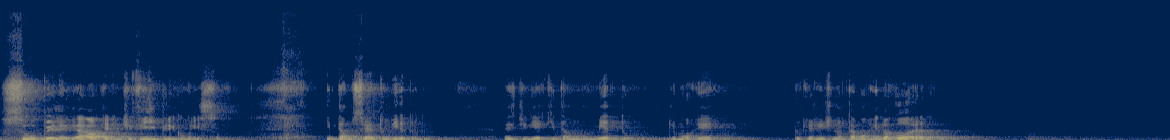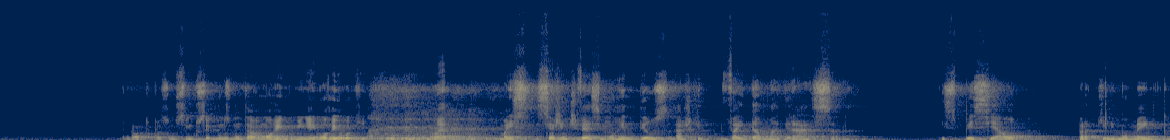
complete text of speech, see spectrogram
super legal, que a gente vibre com isso. E dá um certo medo, né? mas diria que dá um medo de morrer, porque a gente não está morrendo agora, né? Pronto, passou uns 5 segundos, não estava morrendo, ninguém morreu aqui, não é? Mas se a gente tivesse morrendo, Deus acho que vai dar uma graça especial para aquele momento.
